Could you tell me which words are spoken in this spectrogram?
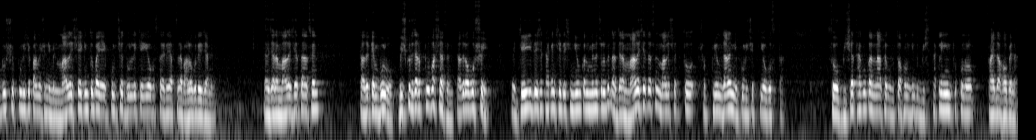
অবশ্যই পুলিশের পারমিশন নেবেন। মালয়েশিয়া কিন্তু ভাই, এই পুলিশের ধরলে কি এই অবস্থা, এটা আপনারা ভালো করেই জানেন। তাই যারা মালয়েশিয়াতে আছেন, তাদেরকে আমি বলব, বিশেষ করে যারা প্রবাসে আছেন, তাদের অবশ্যই যেই দেশে থাকেন, সেই দেশের নিয়মকানুন মেনে চলবেন আর যারা মালয়েশিয়াতে আছেন, মালয়েশিয়ার তো সব নিয়ম জানেননি পুলিশের কী অবস্থা। সো ভিসা থাকুক আর না থাকুক, তখন কিন্তু ভিসা থাকলে কিন্তু কোনো ফায়দা হবে না।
